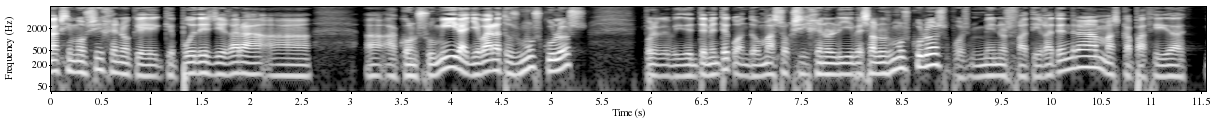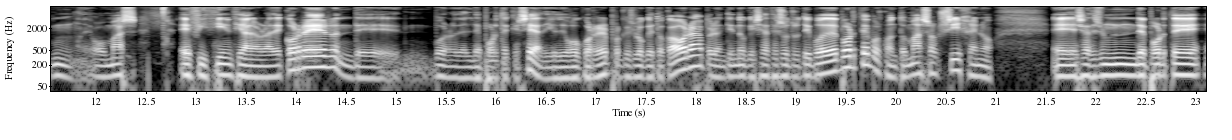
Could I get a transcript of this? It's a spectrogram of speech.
máximo oxígeno que, puedes llegar a, a, consumir, a llevar a tus músculos pues evidentemente cuando más oxígeno le lleves a los músculos, pues menos fatiga tendrá, más capacidad mm, o más eficiencia a la hora de correr, de bueno, del deporte que sea. Yo digo correr porque es lo que toca ahora, pero entiendo que si haces otro tipo de deporte, pues cuanto más oxígeno, eh, si haces un deporte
